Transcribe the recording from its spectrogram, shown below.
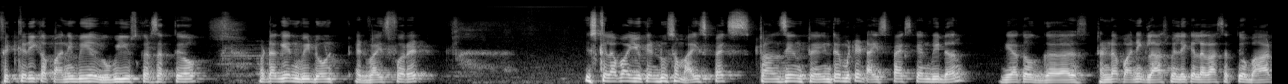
फिटकरी का पानी भी है वो भी यूज़ कर सकते हो. But again we don't advice for it इसके अलावा you can do some ice packs transient intermediate ice packs can be done या तो ठंडा पानी ग्लास में लेके लगा सकते हो बाहर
